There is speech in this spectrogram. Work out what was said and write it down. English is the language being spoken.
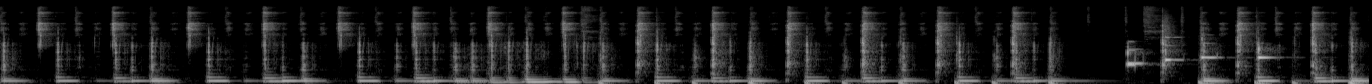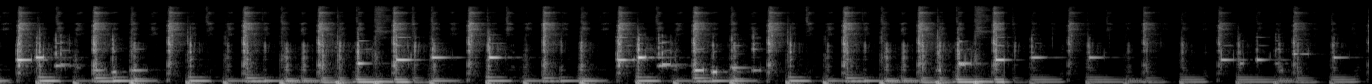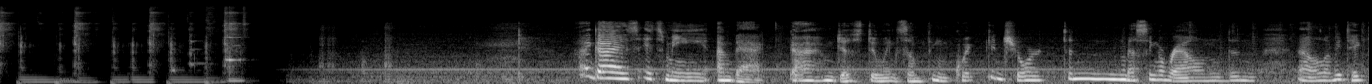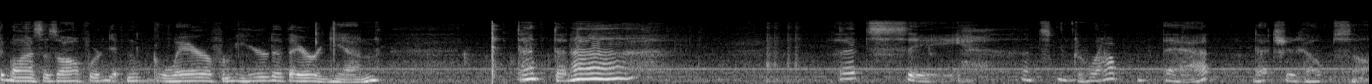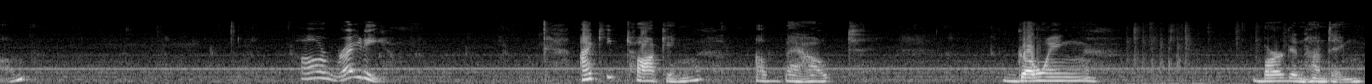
Hi guys, it's me. I'm back. I'm just doing something quick and short and messing around and now let me take the glasses off. We're getting glare from here to there again. Da, da, da. Let's see. Let's drop that. That should help some. Alrighty. I keep talking about going bargain hunting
